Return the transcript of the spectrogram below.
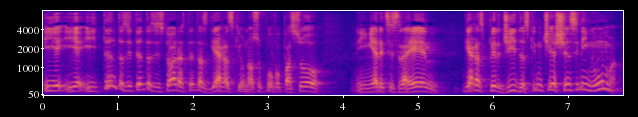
E, e, e, tantas e tantas histórias, tantas guerras que o nosso povo passou em Eretz Israel, guerras perdidas, que não tinha chance nenhuma,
